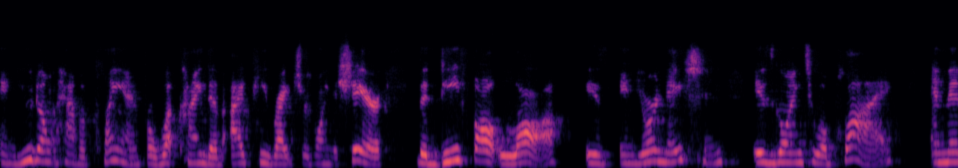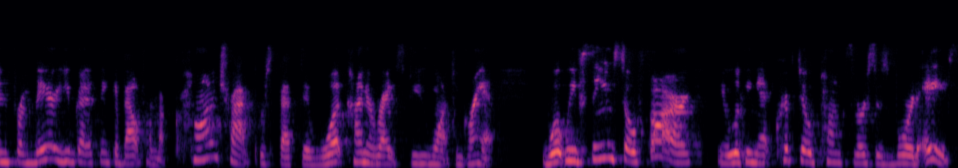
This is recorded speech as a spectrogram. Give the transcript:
and you don't have a plan for what kind of IP rights you're going to share, the default law is in your nation is going to apply and then from there, you've got to think about from a contract perspective, what kind of rights do you want to grant? What we've seen so far, you know, looking at CryptoPunks versus Bored Apes,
